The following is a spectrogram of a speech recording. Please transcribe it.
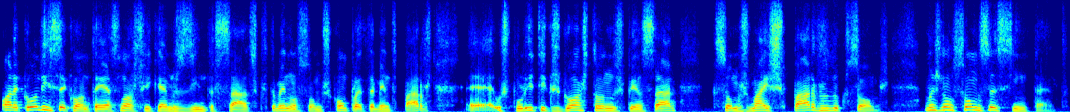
Ora, quando isso acontece, nós ficamos desinteressados, porque também não somos completamente parvos. Eh, os políticos gostam de nos pensar que somos mais parvos do que somos, mas não somos assim tanto.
